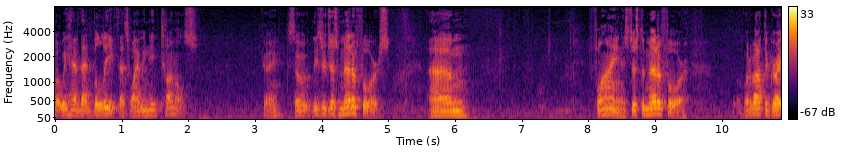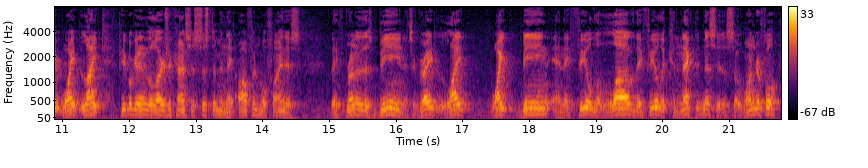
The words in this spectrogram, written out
but we have that belief. That's why we need tunnels. Okay, so these are just metaphors. Um, flying is just a metaphor. What about the great white light? People get into the larger conscious system and they often will find this, they run into this being. It's a great light, white being, and they feel the love, they feel the connectedness. It is so wonderful.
